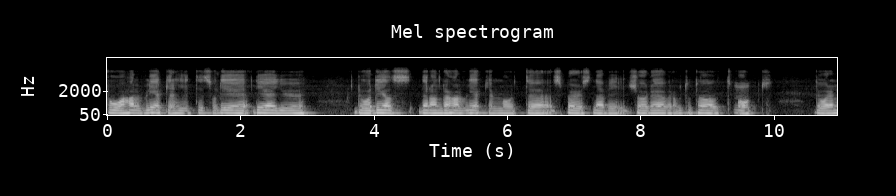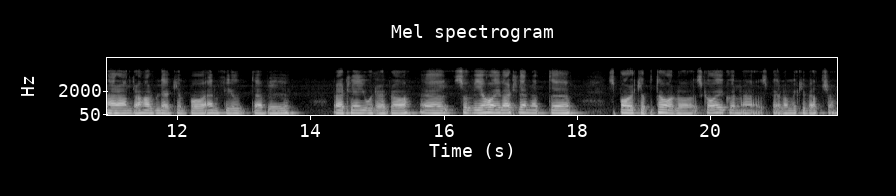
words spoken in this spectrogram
två halvlekar hittills och det, det är ju då dels den andra halvleken mot eh, Spurs när vi körde över dem totalt Mm. och då den här andra halvleken på Anfield där vi verkligen gjorde det bra. Eh, Så vi har ju verkligen ett eh, sparkapital och ska ju kunna spela mycket bättre.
